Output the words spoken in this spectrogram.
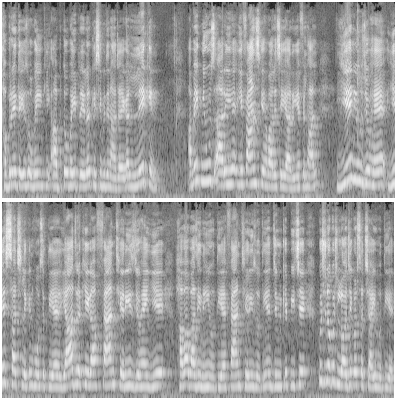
खबरें तेज़ हो गई कि अब तो भाई ट्रेलर किसी भी दिन आ जाएगा. लेकिन अब एक न्यूज़ आ रही है ये फैंस के हवाले से ही आ रही है फ़िलहाल. ये न्यूज़ जो है, ये सच लेकिन हो सकती है। याद रखिएगा फ़ैन थियरीज़ जो हैं, ये हवाबाजी नहीं होती है। फ़ैन थियरीज़ होती हैं, जिनके पीछे कुछ ना कुछ लॉजिक और सच्चाई होती है।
